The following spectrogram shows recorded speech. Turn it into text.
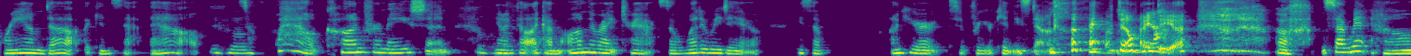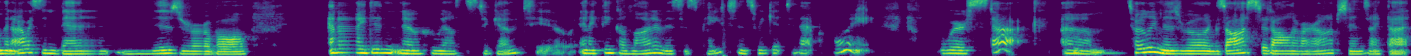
crammed up against that valve. Mm-hmm. So, wow, confirmation. Mm-hmm. You know, I mm-hmm. felt like I'm on the right track. So, what do we do? He said, I'm here to, for your kidney stone. I have no yeah. idea. Oh, so I went home and I was in bed miserable and I didn't know who else to go to. And I think a lot of us as patients, we get to that point. We're stuck, um, mm-hmm. totally miserable, exhausted all of our options. I thought,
